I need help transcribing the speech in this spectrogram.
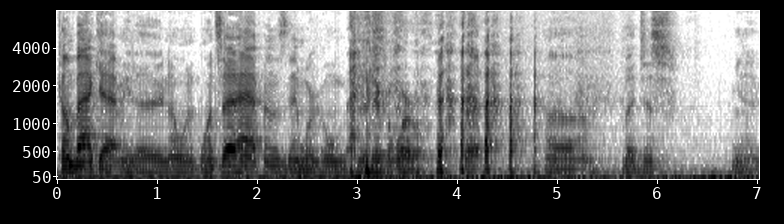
come back at me though. You know, when, once that happens, then we're going to a different world. But, uh, but just you know,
